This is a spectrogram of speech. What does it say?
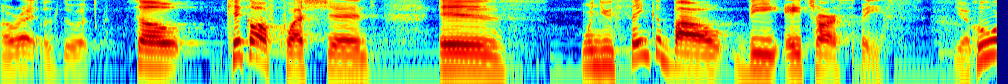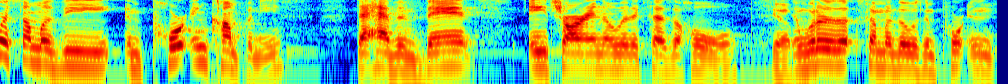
All right, let's do it. So, kickoff question is when you think about the HR space, Yep. who are some of the important companies that have advanced HR analytics as a whole? Yep. And what are the, some of those important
